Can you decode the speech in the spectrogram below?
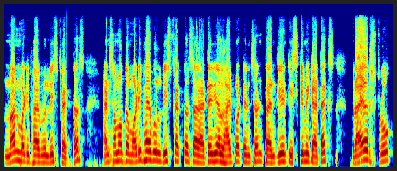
non-modifiable risk factors. And some of the modifiable risk factors are arterial hypertension, transient ischemic attacks, prior stroke,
